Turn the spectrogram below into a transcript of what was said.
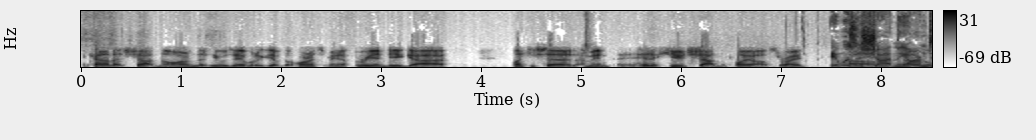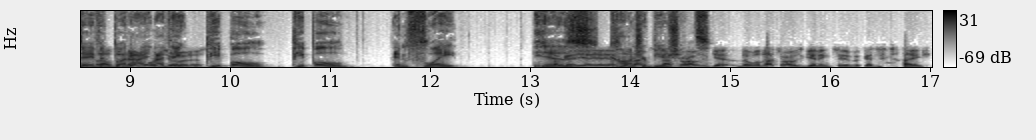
and kind of that shot in the arm that he was able to give the Hornets. I mean, a three and D guy, like you said, I mean, hit a huge shot in the playoffs, right? It was a um, shot in the arm, a, David, but I, I, think people people inflate his okay, yeah, yeah, yeah. contributions. Well, that's, that's, where I was get, well, that's I was getting to because it's like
